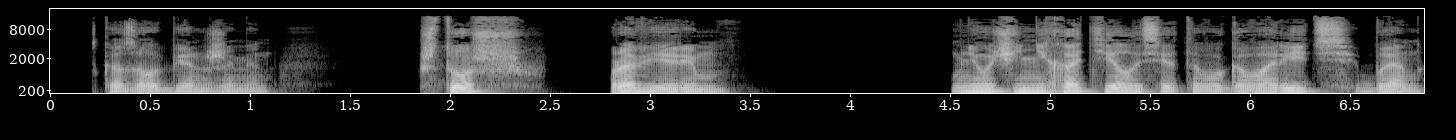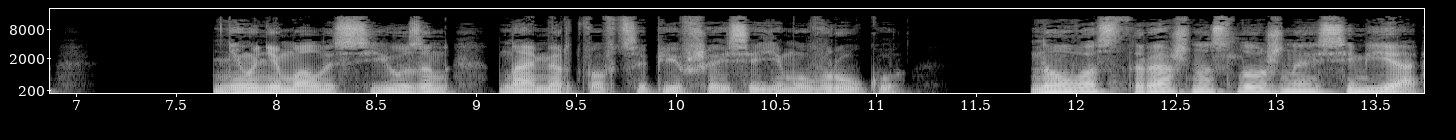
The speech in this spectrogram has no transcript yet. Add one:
— сказал Бенджамин. «Что ж, проверим». «Мне очень не хотелось этого говорить, Бен», не унималась Сьюзан, намертво вцепившаяся ему в руку. «Но у вас страшно сложная семья,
